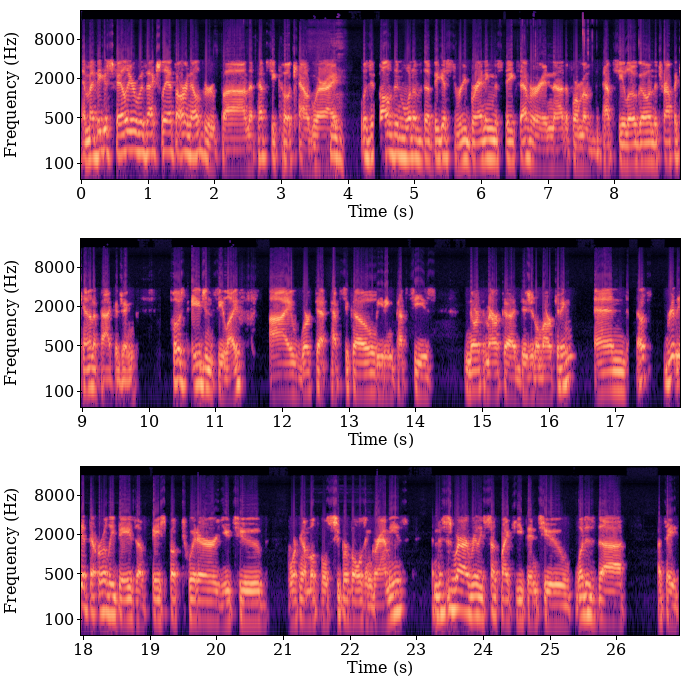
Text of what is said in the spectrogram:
And my biggest failure was actually at the Arnell Group uh, on the PepsiCo account, where I mm. was involved in one of the biggest rebranding mistakes ever in uh, the form of the Pepsi logo and the Tropicana packaging. Post agency life, I worked at PepsiCo, leading Pepsi's North America digital marketing. And that was really at the early days of Facebook, Twitter, YouTube, working on multiple Super Bowls and Grammys. And this is where I really sunk my teeth into what is the let's say,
